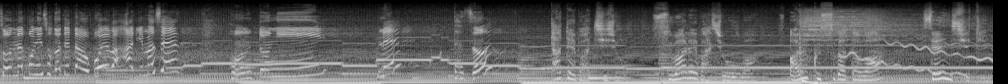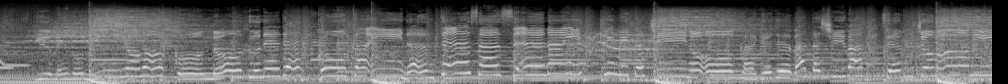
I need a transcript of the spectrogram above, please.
そんな子に育てた覚えはありません。本当に？ね？だぞ。立てば地上座れば昭和歩く姿はセンシティブ夢の見ようこの船で後悔なんてさせない。君たちのおかげで私は船長に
